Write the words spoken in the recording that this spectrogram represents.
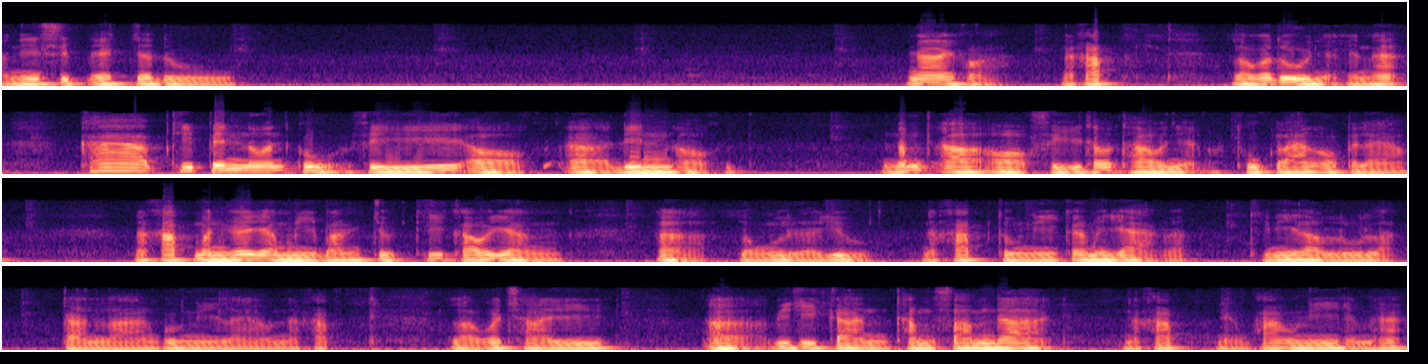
อันนี้ 10x จะดู ง่ายกว่านะครับ เราก็ดูเนี่ยเห็นฮะคาบที่เป็นนวลกุสีออกอาดินออกน้ำอาออกสีเทาๆเนี่ยถูกล้างออกไปแล้วนะครับ มันก็ยังมีบางจุดที่เขายังอ่อหลงเหลืออยู่นะครับ ตรงนี้ก็ไม่ยากแล้ว ทีนี้เรารู้หลักการล้างพวกนี้แล้วนะครับ เราก็ใช้ วิธีการทำซ้ำได้นะครับ อย่างภาพนี้เห็นไหมฮะ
